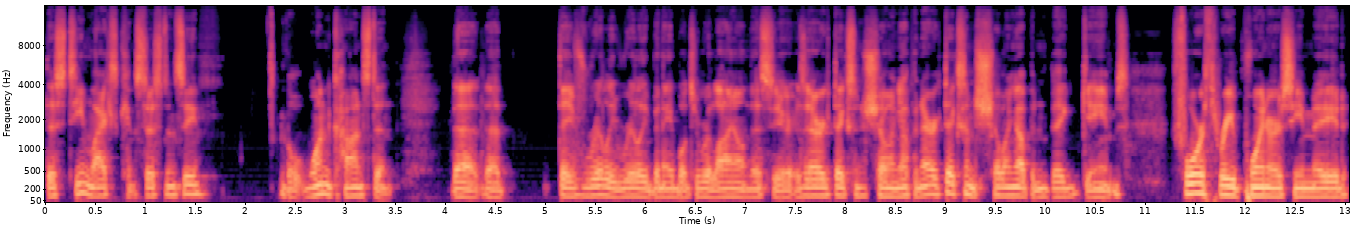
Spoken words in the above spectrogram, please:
this team lacks consistency, but one constant that that they've really, really been able to rely on this year is Eric Dixon showing up, and Eric Dixon showing up in big games. Four three pointers he made,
